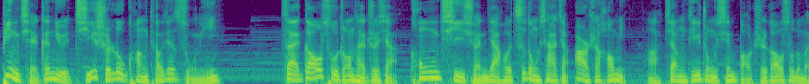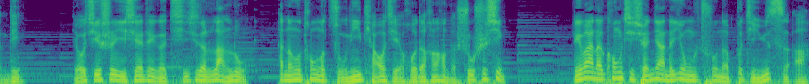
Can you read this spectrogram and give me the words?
并且根据即时路况调节阻尼，在高速状态之下，空气悬架会自动下降二十毫米啊，降低重心，保持高速的稳定。尤其是一些这个崎岖的烂路，它能够通过阻尼调节获得很好的舒适性。另外呢，空气悬架的用处呢不仅于此啊，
